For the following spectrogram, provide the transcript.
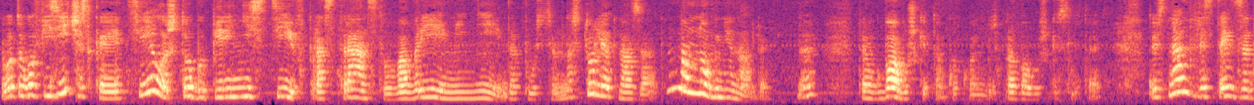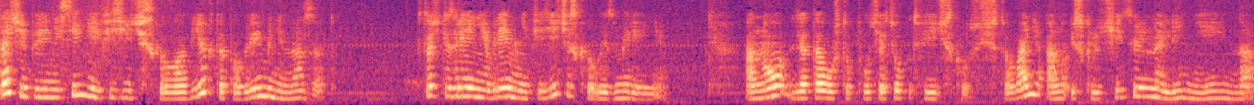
Вот его физическое тело, чтобы перенести в пространство во времени, допустим, на сто лет назад, ну, намного не надо, да? там к бабушке там какой-нибудь, про бабушки слетать. То есть нам предстоит задача перенесения физического объекта по времени назад. С точки зрения времени физического измерения, оно для того, чтобы получать опыт физического существования, оно исключительно линейно.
